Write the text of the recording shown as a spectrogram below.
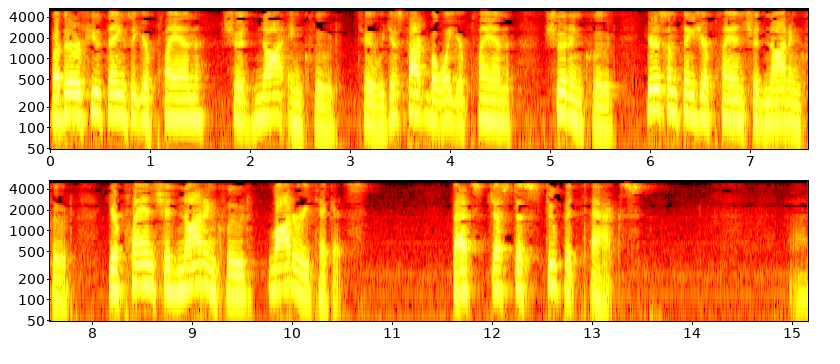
but there are a few things that your plan should not include, too. We just talked about what your plan should include. Here are some things your plan should not include. Your plan should not include lottery tickets. That's just a stupid tax. Uh,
